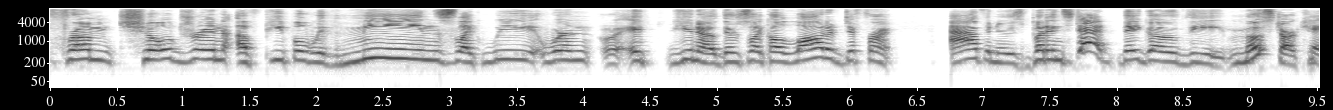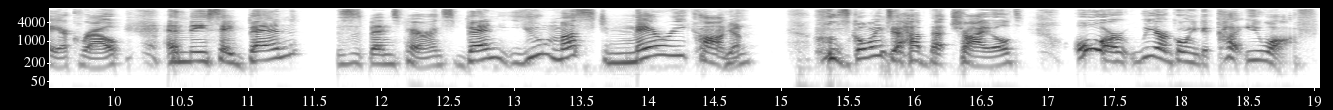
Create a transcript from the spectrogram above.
from children of people with means. Like we we're it, you know, there's like a lot of different avenues, but instead they go the most archaic route and they say, Ben, this is Ben's parents, Ben, you must marry Connie, Yep. who's going to have that child, or we are going to cut you off.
